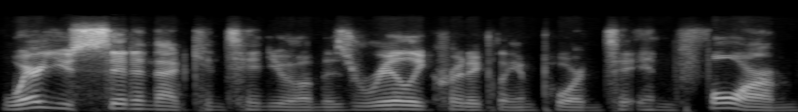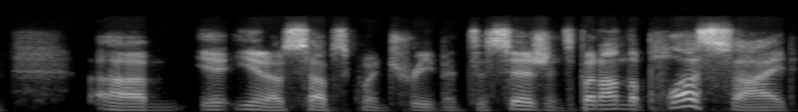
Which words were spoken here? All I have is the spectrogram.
where you sit in that continuum is really critically important to inform um, you know subsequent treatment decisions. But on the plus side,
